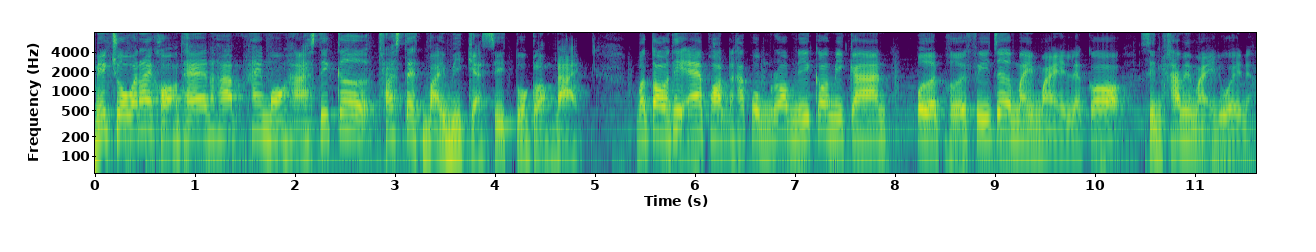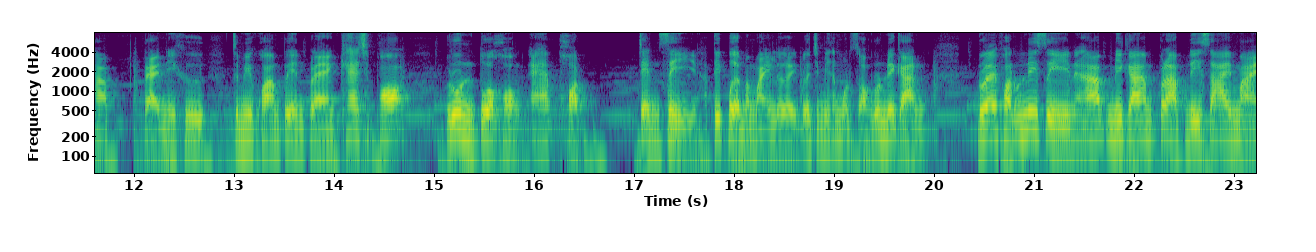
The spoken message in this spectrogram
Make sure ว่าได้ของแท้นะครับให้มองหาสติกเกอร์ Trusted by VGAS ที่ตัวกล่องได้มาต่อที่ AirPods นะครับผมรอบนี้ก็มีการเปิดเผยฟีเจอร์ใหม่ ๆ แล้วก็สินค้าใหม่ ๆ ด้วยนะครับ แต่นี่คือจะมีความเปลี่ยนแปลงแค่เฉพาะรุ่นตัวของ AirPods Gen 4ครับที่เปิดมาใหม่เลย โดยจะมีทั้งหมด 2 รุ่นด้วยกัน โดย AirPods รุ่นที่ 4 นะครับ มีการปรับดีไซน์ใหม่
